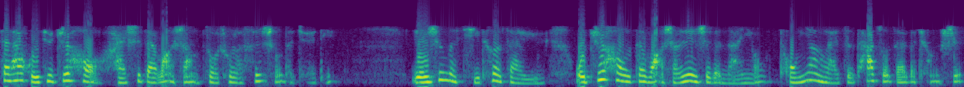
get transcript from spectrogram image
在他回去之后，还是在网上做出了分手的决定。人生的奇特在于，我之后在网上认识的男友，同样来自他所在的城市。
